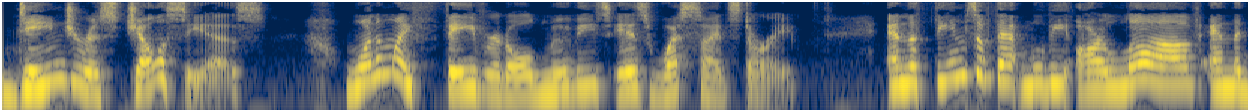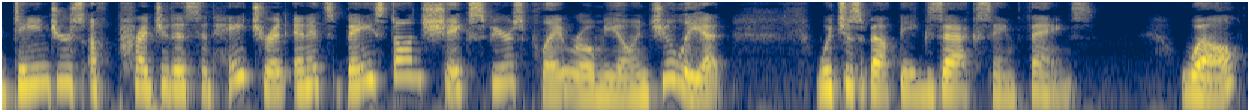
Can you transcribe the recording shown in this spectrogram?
dangerous jealousy is. One of my favorite old movies is West Side Story. And the themes of that movie are love and the dangers of prejudice and hatred, and it's based on Shakespeare's play Romeo and Juliet, which is about the exact same things. Well,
